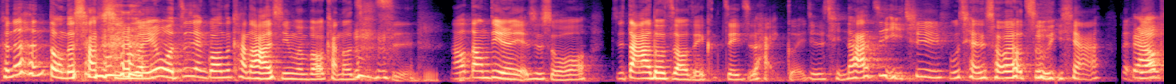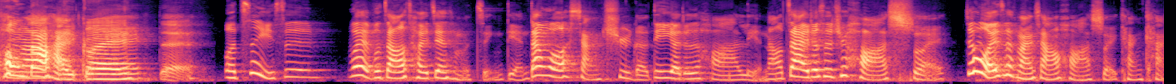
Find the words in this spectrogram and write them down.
可能很懂得上新闻，因为我之前光是看到他的新闻，不知道看到几次。然后当地人也是说，就是大家都知道这这一只海龟，就是请大家自己去浮潜的时候要注意一下，不要碰到海海龟龟。对，我自己是，我也不知道推荐什么景点，但我想去的第一个就是花莲，然后再来就是去划水。就我一直蛮想要划水看看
